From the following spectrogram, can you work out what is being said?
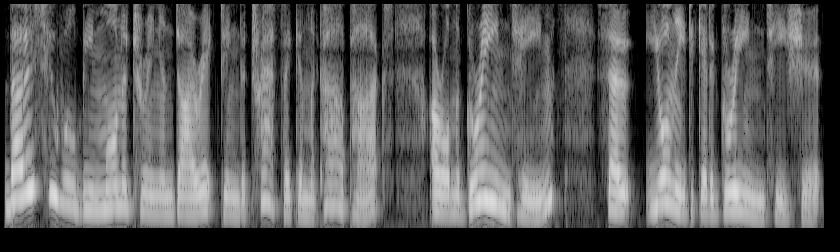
Those who will be monitoring and directing the traffic in the car parks are on the green team, so you'll need to get a green t shirt.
